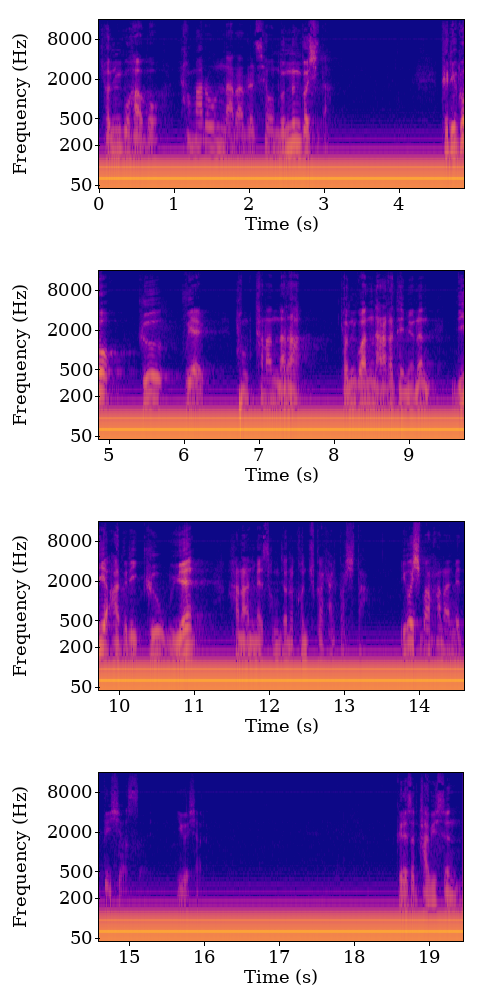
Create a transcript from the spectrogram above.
견고하고 평화로운 나라를 세워 놓는 것이다. 그리고 그 후에 평탄한 나라, 견고한 나라가 되면은 네 아들이 그 위에 하나님의 성전을 건축하게 할 것이다. 이것이 바로 하나님의 뜻이었어요. 이것이 그래서 다윗은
